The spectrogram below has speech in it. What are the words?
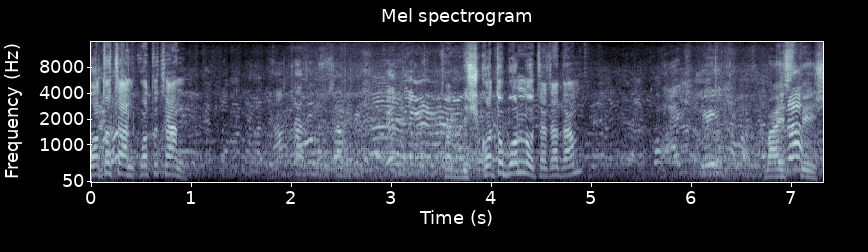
কত চান কত চান? ছাব্বিশ। কত বলল চাচা দাম? বাইশ তেইশ।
